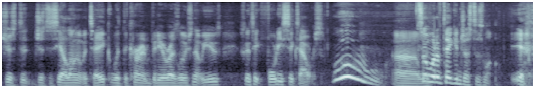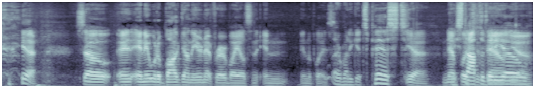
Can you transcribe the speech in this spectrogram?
just to just to see how long it would take with the current video resolution that we use. It's going to take 46 hours. Woo! Uh, so it would have taken just as long. Yeah, yeah. So and and it would have bogged down the internet for everybody else in in, in the place. Everybody gets pissed. Yeah, Netflix stop is the down, video. Yeah.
